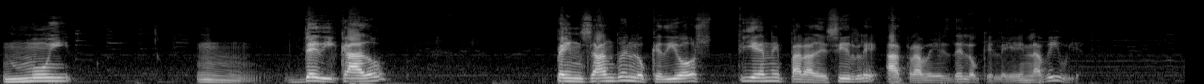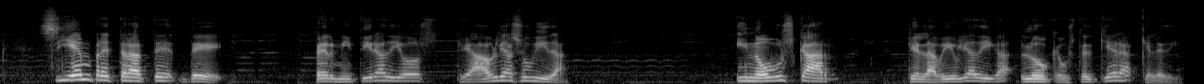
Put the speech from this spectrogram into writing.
muy mm, dedicado pensando en lo que Dios tiene para decirle a través de lo que lee en la Biblia. Siempre trate de permitir a Dios que hable a su vida y no buscar que la Biblia diga lo que usted quiera que le diga.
